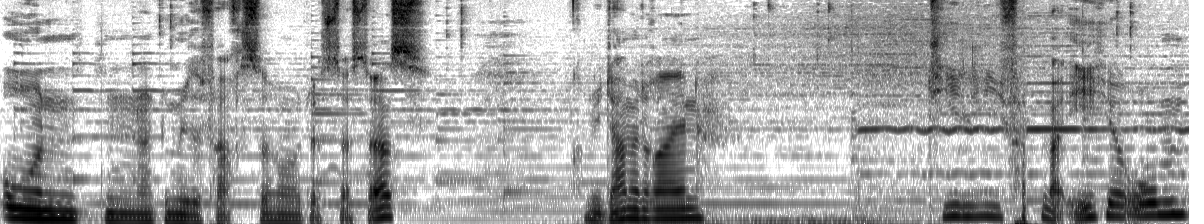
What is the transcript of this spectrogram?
Und ein Gemüsefach. So, das, das, das. Kommen die damit rein. Teeleaf hatten wir eh hier oben.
